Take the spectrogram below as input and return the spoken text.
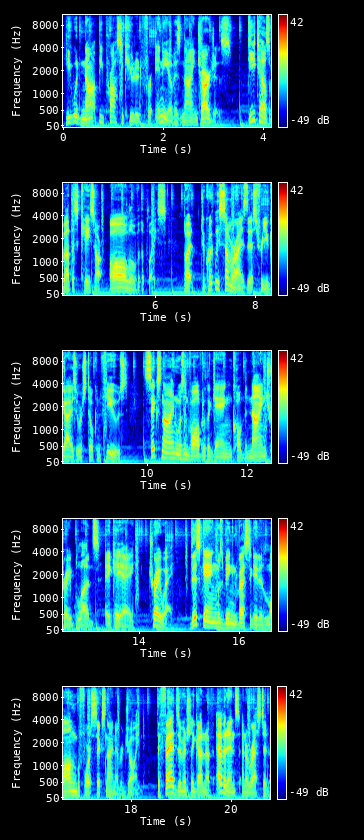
he would not be prosecuted for any of his nine charges. Details about this case are all over the place, but to quickly summarize this for you guys who are still confused, 6 9 was involved with a gang called the Nine Trey Bloods, aka Treyway. This gang was being investigated long before 6 9 ever joined. The feds eventually got enough evidence and arrested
